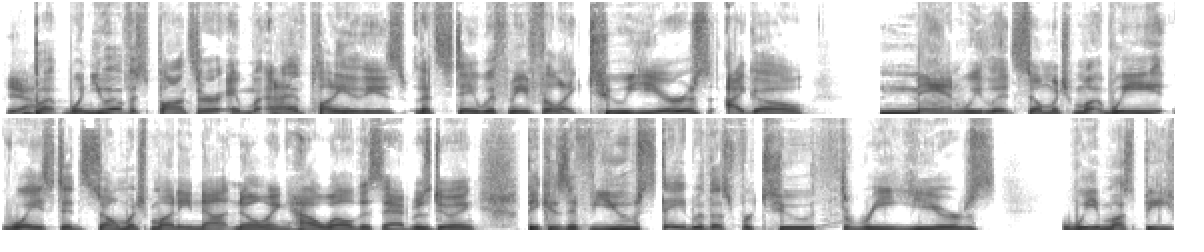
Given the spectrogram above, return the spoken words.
Yeah. But when you have a sponsor, and, and I have plenty of these that stay with me for like two years, I go, man, we lit so much money. We wasted so much money not knowing how well this ad was doing. Because if you stayed with us for two, three years, we must be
